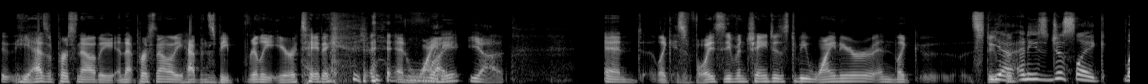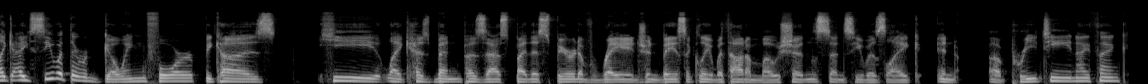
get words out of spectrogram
he has a personality, and that personality happens to be really irritating and whiny, Right. Yeah. and like his voice even changes to be whinier and like uh, stupid. Yeah, and he's just like like I see what they were going for because he like has been possessed by this spirit of rage and basically without emotions since he was like in a preteen, I think.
